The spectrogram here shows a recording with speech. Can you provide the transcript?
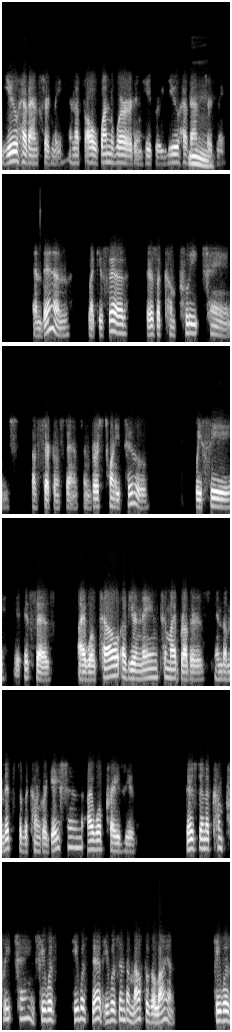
you have answered me. And that's all one word in Hebrew. You have mm. answered me. And then, like you said, there's a complete change of circumstance. In verse 22, we see it says, I will tell of your name to my brothers. In the midst of the congregation, I will praise you. There's been a complete change. He was he was dead. He was in the mouth of the lion. He was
